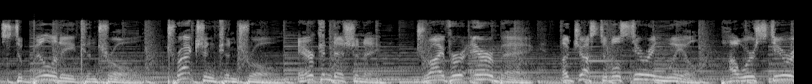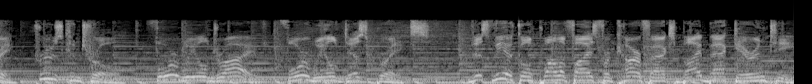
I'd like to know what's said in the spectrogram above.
stability control, traction control, air conditioning, driver airbag, adjustable steering wheel, power steering, cruise control, four wheel drive, four wheel disc brakes. This vehicle qualifies for Carfax buyback guarantee.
